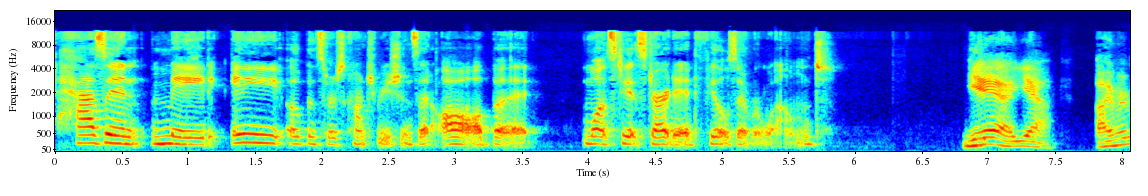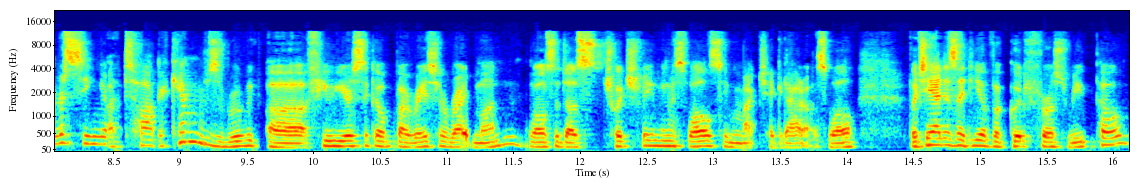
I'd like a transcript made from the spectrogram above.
hasn't made any open source contributions at all, but wants to get started, feels overwhelmed? Yeah, yeah. I remember seeing a talk, I can't remember if it was uh, a few years ago by Razor Mun, who also does Twitch streaming as well, so you might check it out as well. But she had this idea of a good first repo.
